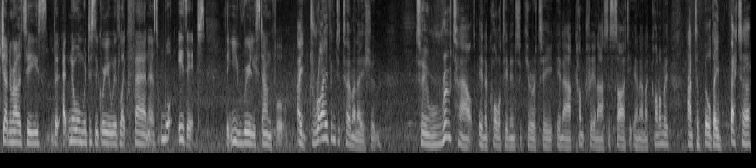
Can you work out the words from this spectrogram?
generalities that no one would disagree with, like fairness. What is it that you really stand for? A driving determination to root out inequality and insecurity in our country, in our society, in our economy, and to build a better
